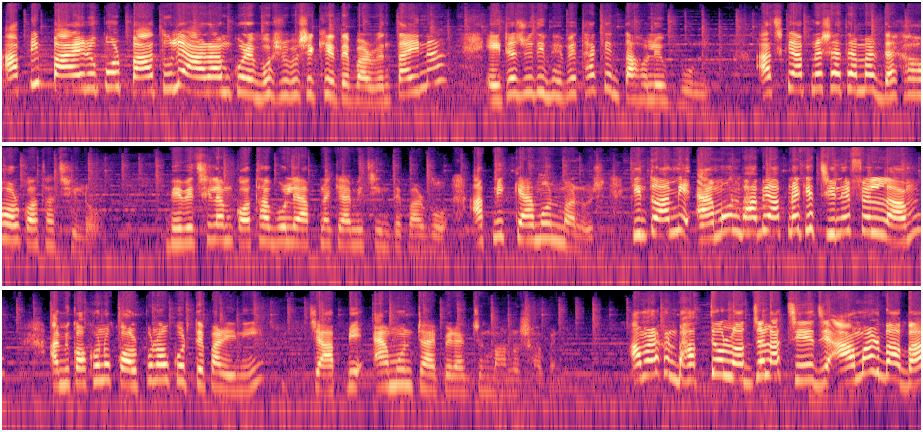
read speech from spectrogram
আপনি পায়ের উপর পা তুলে আরাম করে বসে বসে খেতে পারবেন, তাই না? এটা যদি ভেবে থাকেন তাহলে ভুল। আজকে আপনার সাথে আমার দেখা হওয়ার কথা ছিল। ভেবেছিলাম কথা বলে আপনাকে আমি চিনতে পারব। আপনি কেমন মানুষ? কিন্তু আমি এমনভাবে আপনাকে চিনে ফেললাম, আমি কখনো কল্পনাও করতে পারিনি যে আপনি এমন টাইপের একজন মানুষ হবেন। আমার এখন ভাবতেও লজ্জা লাগছে যে আমার বাবা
